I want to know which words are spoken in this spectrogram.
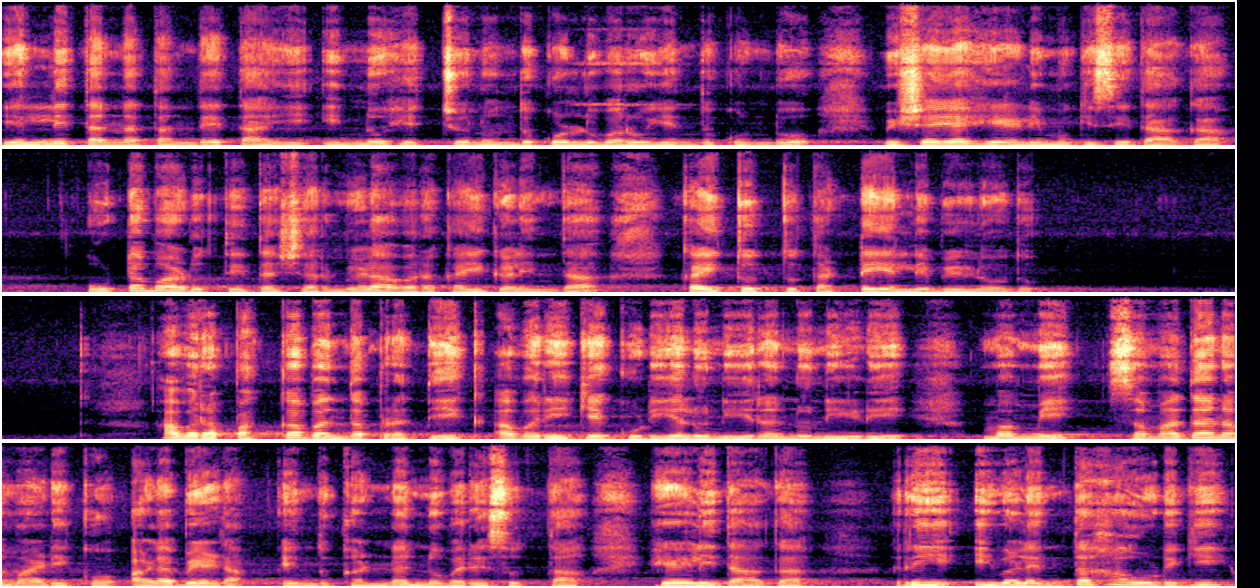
ಎಲ್ಲಿ ತನ್ನ ತಂದೆ ತಾಯಿ ಇನ್ನೂ ಹೆಚ್ಚು ನೊಂದುಕೊಳ್ಳುವರು ಎಂದುಕೊಂಡು ವಿಷಯ ಹೇಳಿ ಮುಗಿಸಿದಾಗ ಊಟ ಮಾಡುತ್ತಿದ್ದ ಶರ್ಮಿಳಾ ಅವರ ಕೈಗಳಿಂದ ಕೈತುತ್ತು ತಟ್ಟೆಯಲ್ಲಿ ಬೀಳೋದು. ಅವರ ಪಕ್ಕ ಬಂದ ಪ್ರತೀಕ್ ಅವರಿಗೆ ಕುಡಿಯಲು ನೀರನ್ನು ನೀಡಿ, ಮಮ್ಮಿ, ಸಮಾಧಾನ ಮಾಡಿಕೊ, ಅಳಬೇಡ ಎಂದು ಕಣ್ಣನ್ನು ಒರೆಸುತ್ತಾ ಹೇಳಿದಾಗ, ರೀ, ಇವಳೆಂತಹ ಹುಡುಗಿ?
